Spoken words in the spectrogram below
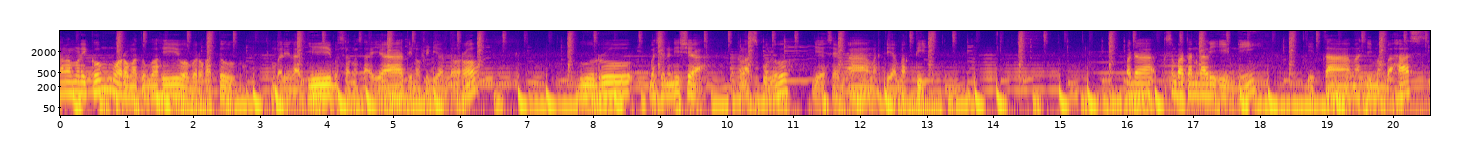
Assalamualaikum warahmatullahi wabarakatuh. Kembali lagi bersama saya Tino Vidiantoro Guru Bahasa Indonesia kelas 10 di SMA Mertia Bakti. Pada kesempatan kali ini kita masih membahas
